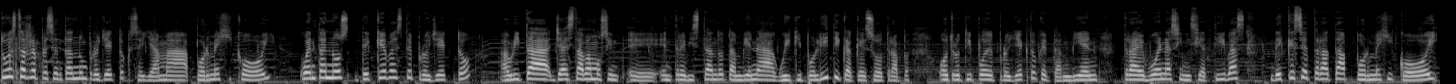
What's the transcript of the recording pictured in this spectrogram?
Tú estás representando un proyecto que se llama Por México Hoy. Cuéntanos de qué va este proyecto. Ahorita ya estábamos eh, entrevistando también a Wikipolítica, que es otra, otro tipo de proyecto que también trae buenas iniciativas. ¿De qué se trata Por México Hoy?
